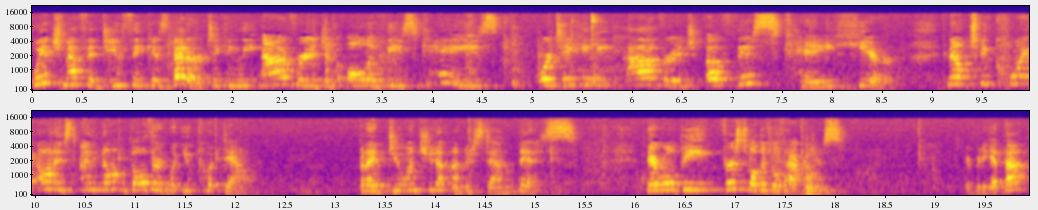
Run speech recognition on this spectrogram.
which method do you think is better? Taking the average of all of these k's or taking the average of this k here? Now, to be quite honest, I'm not bothered what you put down. But I do want you to understand this. There will be, first of all, they're both averages. Everybody get that?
